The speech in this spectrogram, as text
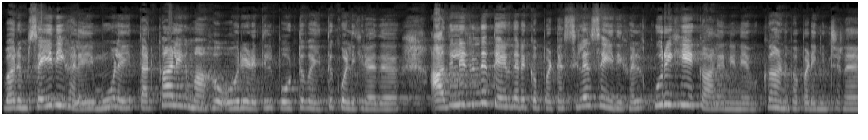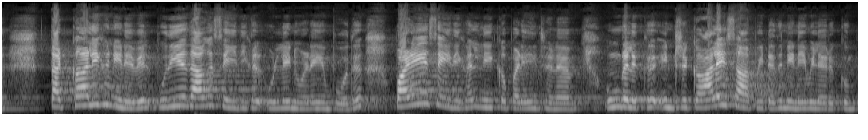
வரும் செய்திகளை மூளை தற்காலிகமாக ஓரிடத்தில் போட்டு வைத்துக் கொள்கிறது. அதிலிருந்து தேர்ந்தெடுக்கப்பட்ட சில செய்திகள் குறுகிய கால நினைவுக்கு அனுப்பப்படுகின்றன. தற்காலிக நினைவில் புதியதாக செய்திகள் உள்ளே நுழையும் போது பழைய செய்திகள் நீக்கப்படுகின்றன. உங்களுக்கு இன்று காலை சாப்பிட்டது நினைவில் இருக்கும்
